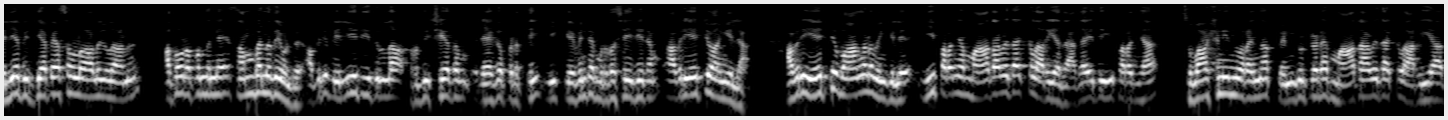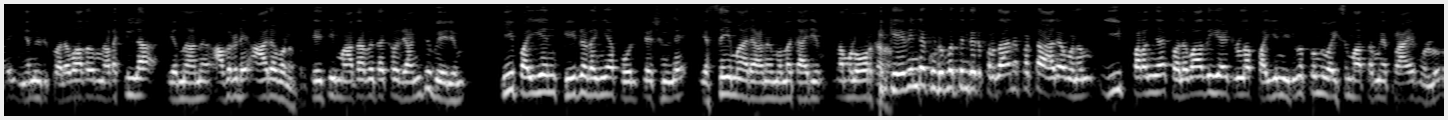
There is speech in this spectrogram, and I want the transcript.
വലിയ വിദ്യാഭ്യാസമുള്ള ആളുകളാണ്. അതോടൊപ്പം തന്നെ സമ്പന്നതയുണ്ട്. അവർ വലിയ രീതിയിലുള്ള പ്രതിഷേധം രേഖപ്പെടുത്തി ഈ കെവിന്റെ മൃതശരീരം അവർ ഏറ്റുവാങ്ങിയില്ല. അവർ ഏറ്റുവാങ്ങണമെങ്കിൽ ഈ പറഞ്ഞ മാതാപിതാക്കൾ അറിയാതെ അതായത് ഈ പറഞ്ഞ സുഭാഷിണി എന്ന് പറയുന്ന പെൺകുട്ടിയുടെ മാതാപിതാക്കൾ അറിയാതെ ഇങ്ങനെ ഒരു കൊലപാതകം നടക്കില്ല എന്നാണ് അവരുടെ ആരോപണം. പ്രത്യേകിച്ച് ഈ മാതാപിതാക്കൾ രണ്ടുപേരും ഈ പയ്യൻ കീഴടങ്ങിയ പോലീസ് സ്റ്റേഷനിലെ എസ് ഐമാരാണ് എന്നുള്ള കാര്യം നമ്മൾ ഓർക്കണം. കെവിന്റെ കുടുംബത്തിന്റെ ഒരു പ്രധാനപ്പെട്ട ആരോപണം ഈ പറഞ്ഞ കൊലപാതകയായിട്ടുള്ള പയ്യൻ ഇരുപത്തൊന്ന് വയസ്സ് മാത്രമേ പ്രായമുള്ളൂ.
